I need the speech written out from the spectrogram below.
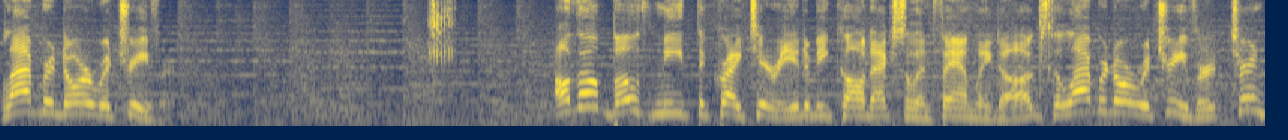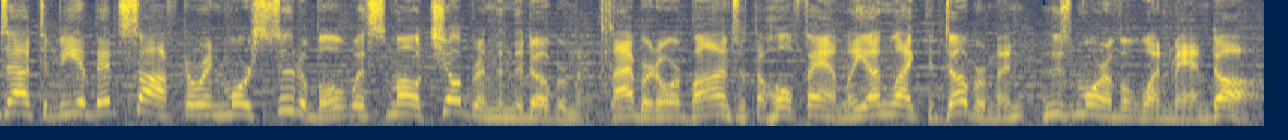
Labrador Retriever Although both meet the criteria to be called excellent family dogs, the Labrador Retriever turns out to be a bit softer and more suitable with small children than the Doberman. Labrador bonds with the whole family, unlike the Doberman, who's more of a one man dog.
